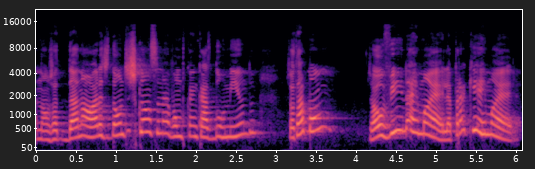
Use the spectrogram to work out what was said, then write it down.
Ah, não, já dá na hora de dar um descanso, né? Vamos ficar em casa dormindo. Já tá bom. Já ouvi, né, irmã Elia? Para quê, irmã Elia?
